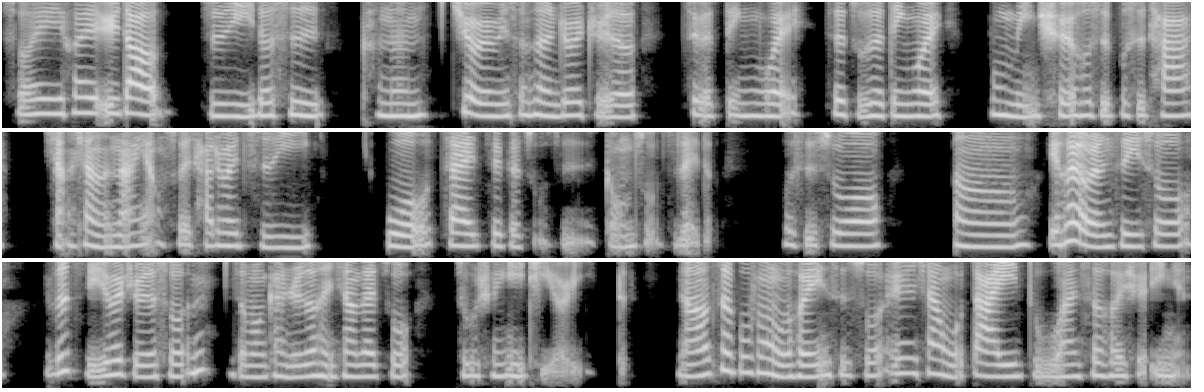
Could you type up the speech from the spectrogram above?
所以会遇到质疑的是，可能具有人民身份的人就会觉得这个定位，这组织的定位不明确，或是不是他想象的那样，所以他就会质疑。我在这个组织工作之类的，或是说，嗯，也会有人质疑说，也不是质疑，会觉得说，嗯，怎么感觉都很像在做族群议题而已。对，然后这部分我的回应是说，因为像我大一读完社会学一年，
